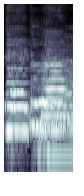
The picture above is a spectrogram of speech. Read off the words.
perdurará.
